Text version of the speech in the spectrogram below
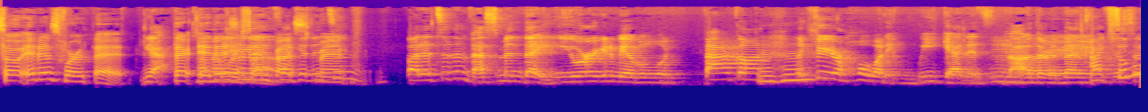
So it is worth it. Yeah, There, it is an investment. Like, it is an- but it's an investment that you are going to be able to look back on, Mm-hmm. like through your whole wedding weekend. It's other than Right. like, Absolutely.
